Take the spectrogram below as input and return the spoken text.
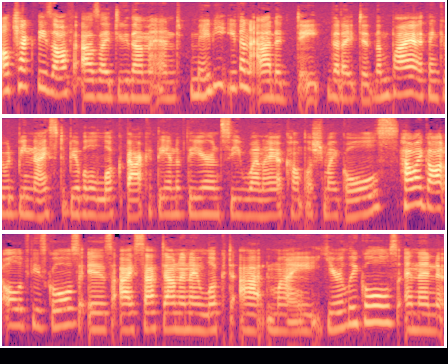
I'll check these off as I do them and maybe even add a date that I did them by. I think it would be nice to be able to look back at the end of the year and see when I accomplished my goals. How I got all of these goals is I sat down and I looked at my yearly goals and then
